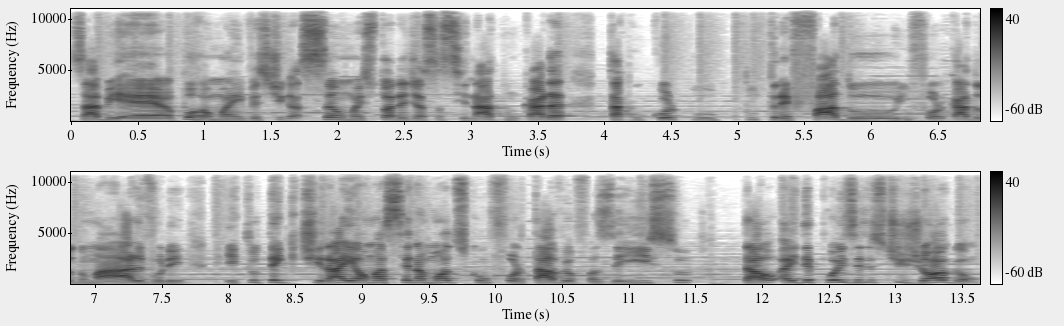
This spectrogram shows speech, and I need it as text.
sabe? É, porra, uma investigação, uma história de assassinato, um cara tá com o corpo putrefado, enforcado numa árvore, e tu tem que tirar, e é uma cena mó desconfortável fazer isso tal. Aí depois eles te jogam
